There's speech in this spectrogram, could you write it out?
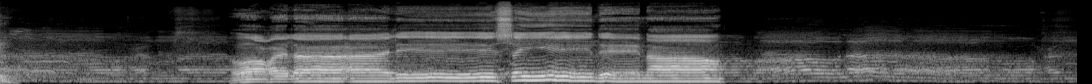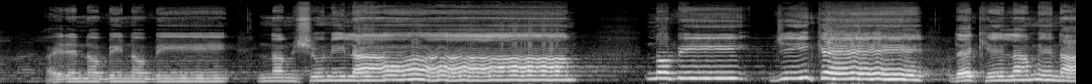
وعلى آل سيدنا আইরে নবী নবী নাম শুনিলাম নবী জিকে দেখিলাম না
